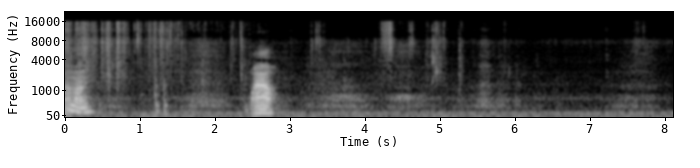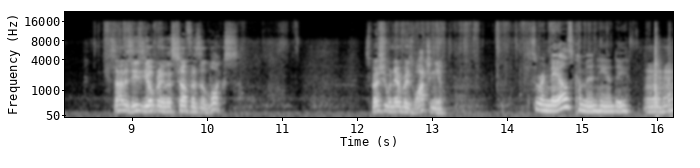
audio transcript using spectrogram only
Come on. Wow. It's not as easy opening this stuff as it looks. Especially when everybody's watching you. So where nails come in handy. Mm-hmm.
